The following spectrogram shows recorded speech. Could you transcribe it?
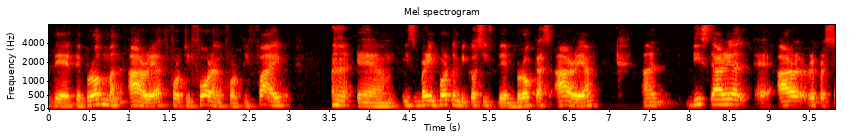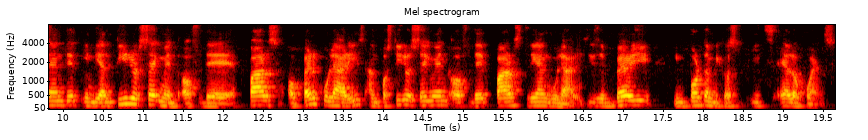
the, the Brodmann area, 44 and 45, um, is very important because it's the Broca's area. And these areas uh, are represented in the anterior segment of the pars opercularis and posterior segment of the pars triangularis. It's very important because it's eloquence.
